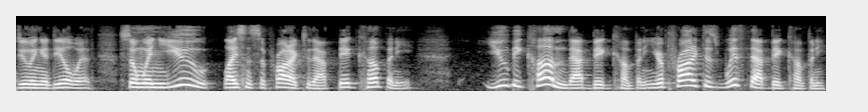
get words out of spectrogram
doing a deal with. So when you license a product to that big company, you become that big company. Your product is with that big company.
